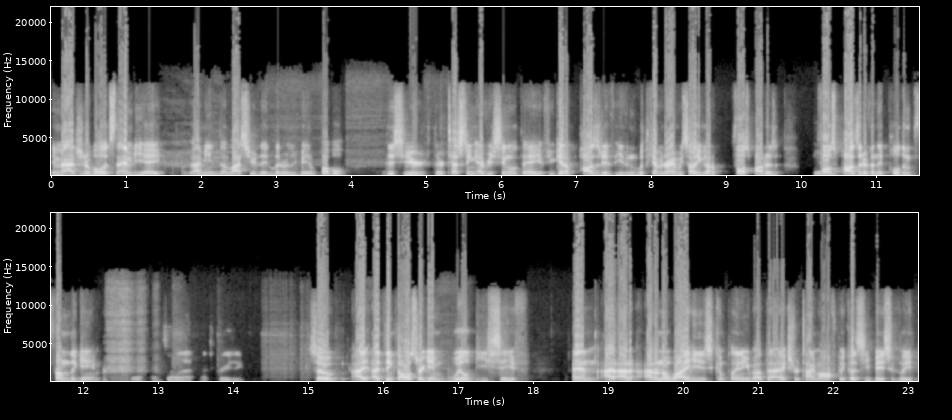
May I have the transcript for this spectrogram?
imaginable. It's the NBA. I mean, the last year they literally made a bubble. This year mm-hmm. they're testing every single day. If you get a positive, even with Kevin Durant, we saw he got a false positive yeah. false positive, and they pulled him from the game. Yeah, I saw that. That's crazy. So I, I think the All Star game will be safe. And I, I, I don't know why he's complaining about that extra time off because he basically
